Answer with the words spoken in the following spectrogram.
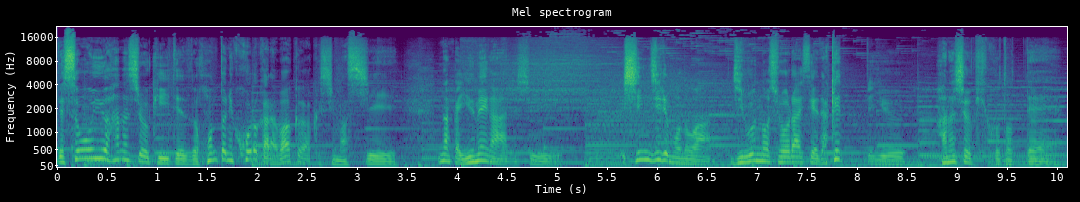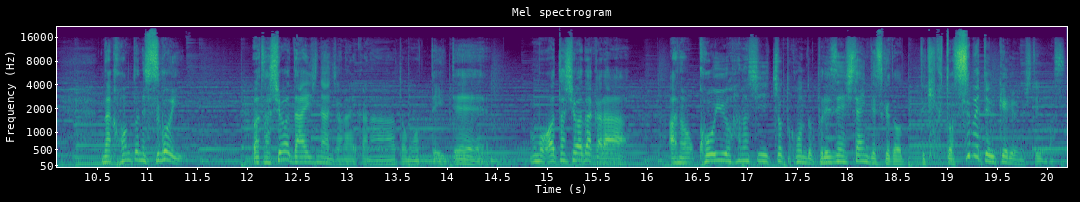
でそういう話を聞いてると本当に心からワクワクしますしなんか夢があるし信じるものは自分の将来性だけっていう話を聞くことってなんか本当にすごい私は大事なんじゃないかなと思っていてもう私はだからあのこういう話ちょっと今度プレゼンしたいんですけどって聞くと全て受けるようにしています。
